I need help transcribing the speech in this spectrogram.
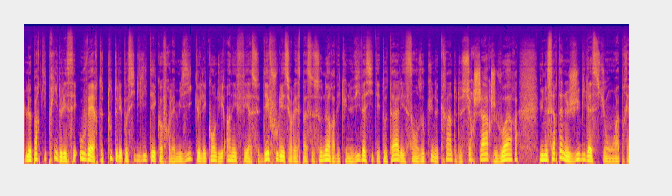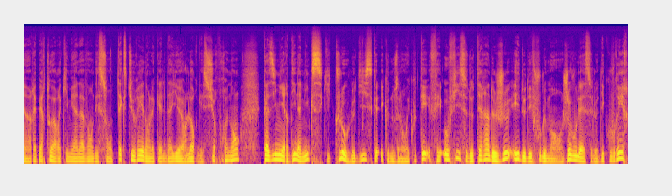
Le parti pris de laisser ouvertes toutes les possibilités qu'offre la musique les conduit en effet à se défouler sur l'espace sonore avec une vivacité totale et sans aucune crainte de surcharge, voire une certaine jubilation. Après un répertoire qui met en avant des sons texturés dans lequel d'ailleurs l'orgue est surprenant, Casimir Dynamics qui clôt le disque et que nous allons écouter fait office de terrain de jeu et de défoulement. Je vous laisse le découvrir.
